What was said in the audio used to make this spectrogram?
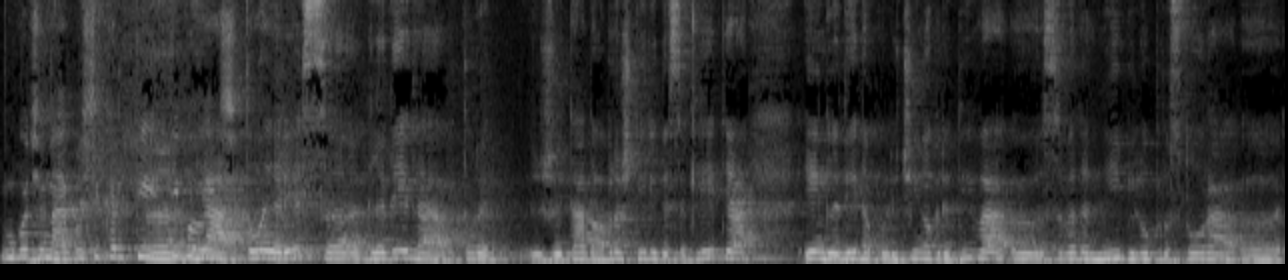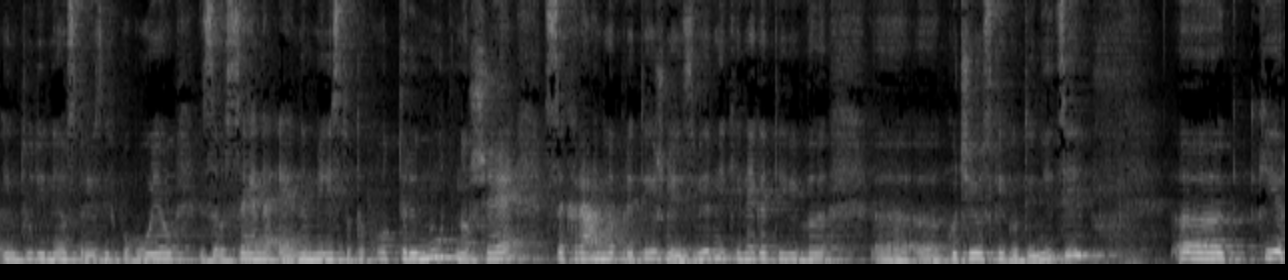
Mogoče najboljši, kar ti, ti poveš. Ja, to je res, glede na torej, že ta dobra štiri desetletja in glede na količino gradiva, eh, seveda ni bilo prostora eh, in tudi neustreznih pogojev za vse na enem mestu. Tako trenutno še se hranijo pretežno izvirniki negativi v eh, kočevski gotenici, kjer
